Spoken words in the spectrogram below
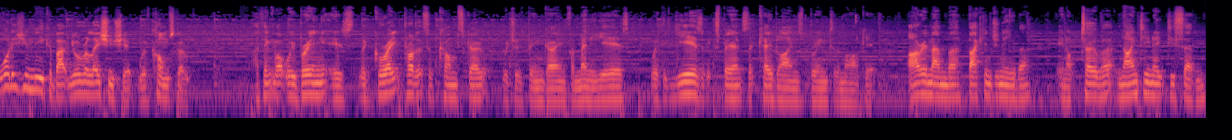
what is unique about your relationship with CommScope? I think what we bring is the great products of CommScope, which has been going for many years, with the years of experience that Cablelines bring to the market. I remember back in Geneva in October 1987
